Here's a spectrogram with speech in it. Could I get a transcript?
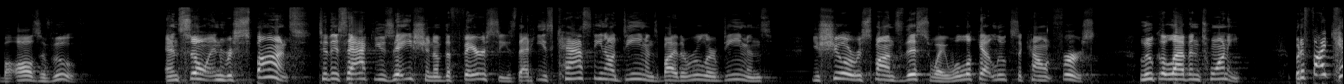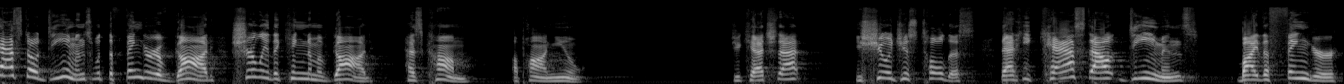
Baal Zavuv. And so, in response to this accusation of the Pharisees that he's casting out demons by the ruler of demons, Yeshua responds this way. We'll look at Luke's account first. Luke 11 20. But if I cast out demons with the finger of God, surely the kingdom of God has come upon you. Did you catch that? Yeshua just told us that he cast out demons by the finger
